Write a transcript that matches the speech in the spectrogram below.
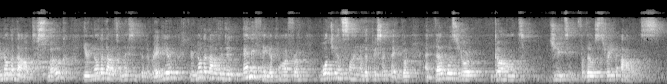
not allowed to smoke. You're not allowed to listen to the radio. You're not allowed to do anything apart from what you had signed on that piece of paper, and that was your guard duty for those three hours.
